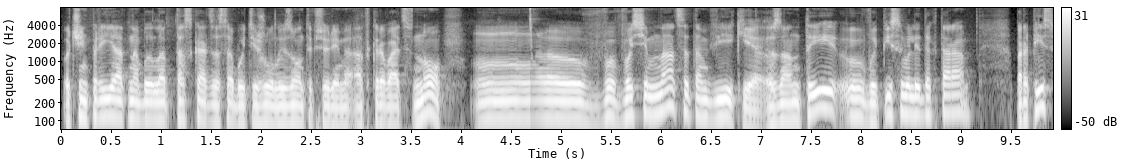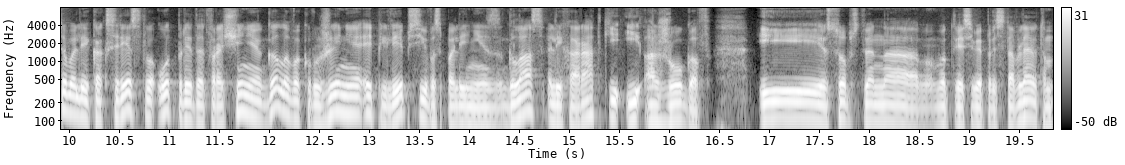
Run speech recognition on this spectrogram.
очень приятно было таскать за собой тяжелый зонт и все время открывать, но э, в 18 веке зонты выписывали доктора, прописывали как средство от предотвращения головокружения, эпилепсии, воспаления глаз, лихорадки и ожогов. И, собственно, вот я себе представляю, там,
